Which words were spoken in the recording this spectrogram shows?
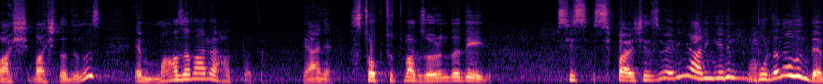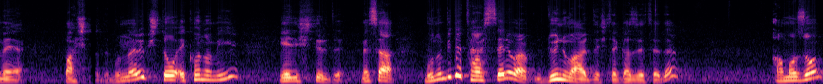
baş, başladınız. E mağazalar rahatladı. Yani stok tutmak zorunda değil. Siz siparişinizi verin yarın gelin buradan alın demeye başladı. Bunlar hep işte o ekonomiyi geliştirdi. Mesela bunun bir de tersleri var. Dün vardı işte gazetede. Amazon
